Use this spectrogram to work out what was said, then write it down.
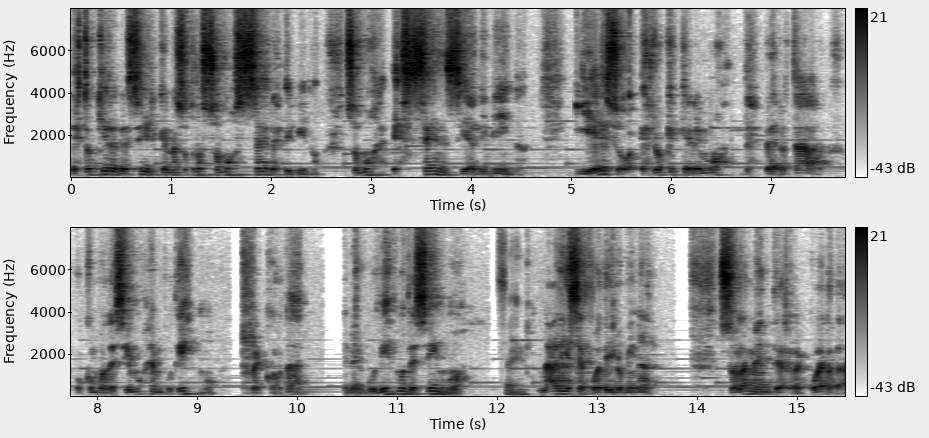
Esto quiere decir que nosotros somos seres divinos, somos esencia divina. Y eso es lo que queremos despertar, o como decimos en budismo, recordar. En el budismo decimos, nadie se puede iluminar, solamente recuerda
